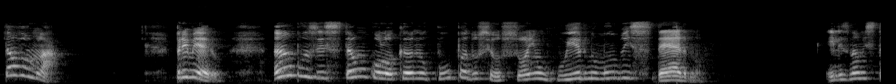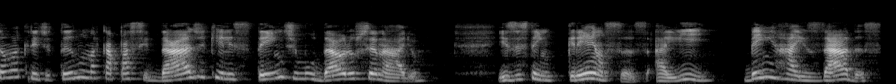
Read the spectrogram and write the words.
Então vamos lá. Primeiro, ambos estão colocando culpa do seu sonho ruir no mundo externo. Eles não estão acreditando na capacidade que eles têm de mudar o cenário. Existem crenças ali, bem enraizadas,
